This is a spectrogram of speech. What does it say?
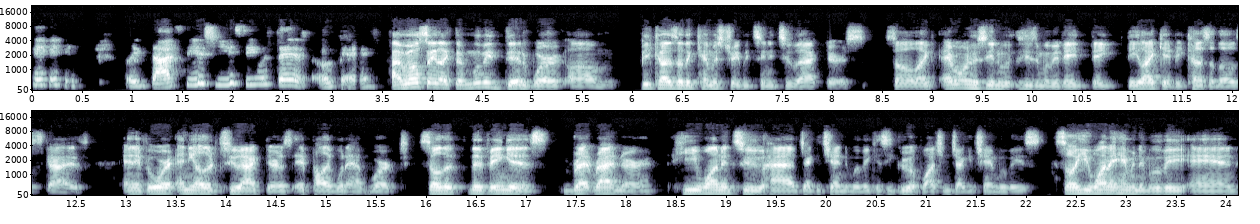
like that's the issue you see with it? Okay. I will say like the movie did work um because of the chemistry between the two actors. So like everyone who sees the movie they they they like it because of those guys. And if it were any other two actors it probably wouldn't have worked. So the, the thing is brett ratner he wanted to have jackie chan in the movie because he grew up watching jackie chan movies. So he wanted him in the movie and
